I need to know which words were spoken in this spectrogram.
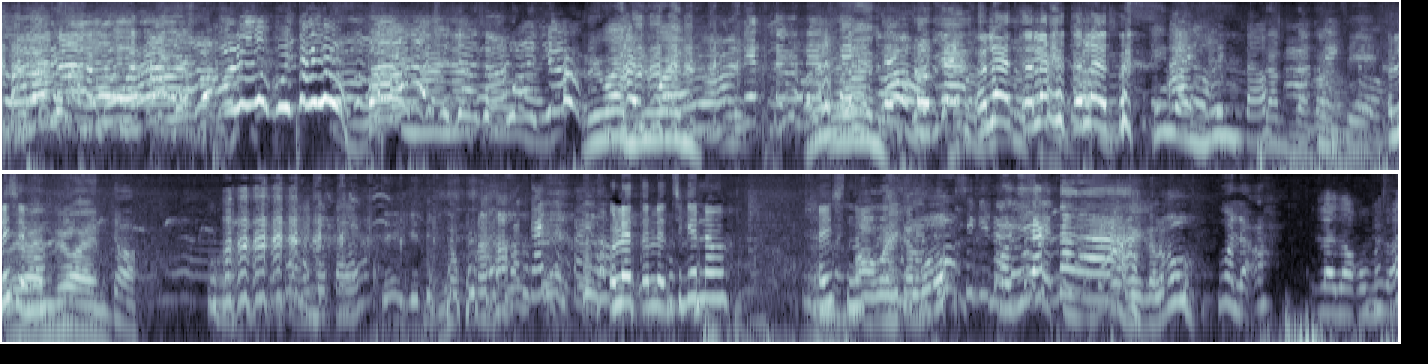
Wala, na. Rewind. Rewind. Ulit, ulit, ulit. Ilan yun to? Ulisin mo. Ulit, ulit. Sige na. Ayos na. Sige na. Mag-iyak na nga. Wala. Lalo ko ba sa...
